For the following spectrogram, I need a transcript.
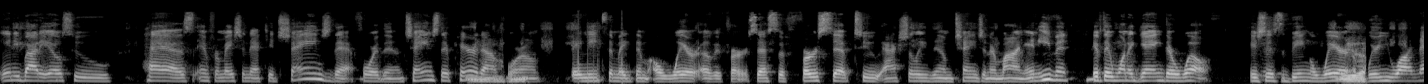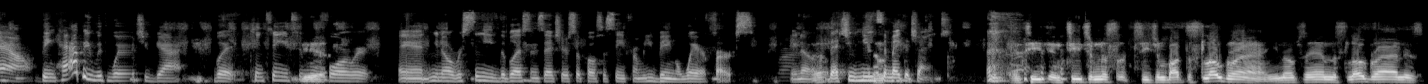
anybody else who has information that could change that for them, change their paradigm mm-hmm. for them, they need to make them aware of it first. That's the first step to actually them changing their mind. And even if they want to gain their wealth, it's just being aware yeah. of where you are now, being happy with what you got, but continue to yeah. move forward and you know receive the blessings that you're supposed to see from you being aware first. You know yeah. that you need to make a change. and teach and teach them to teach them about the slow grind. You know what I'm saying? The slow grind is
